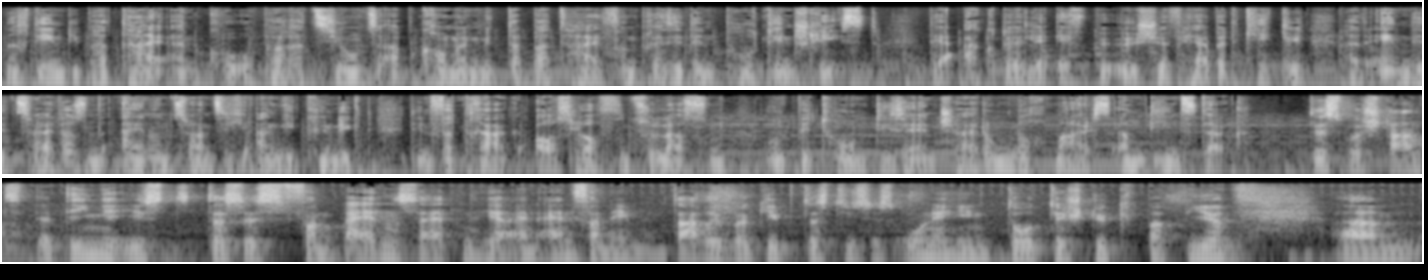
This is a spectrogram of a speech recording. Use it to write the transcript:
nachdem die Partei ein Kooperationsabkommen mit der Partei von Präsident Putin schließt. Der aktuelle FPÖ-Chef Herbert Kickel hat Ende 2021 angekündigt, den Vertrag auslaufen zu lassen und betont diese Entscheidung nochmals am Dienstag. Das, was Stand der Dinge ist, dass es von beiden Seiten her ein Einvernehmen darüber gibt, dass dieses ohnehin tote Stück Papier ähm,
